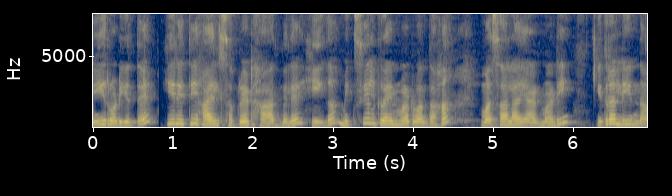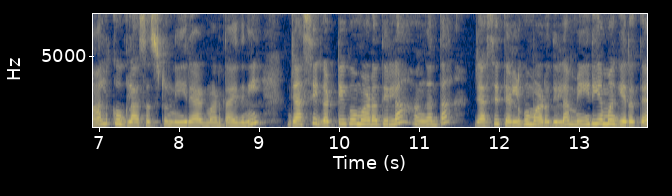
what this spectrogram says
ನೀರು ಹೊಡೆಯುತ್ತೆ ಈ ರೀತಿ ಆಯಿಲ್ ಸಪ್ರೇಟ್ ಆದಮೇಲೆ ಈಗ ಮಿಕ್ಸಿಯಲ್ಲಿ ಗ್ರೈಂಡ್ ಮಾಡುವಂತಹ ಮಸಾಲ ಆ್ಯಡ್ ಮಾಡಿ ಇದರಲ್ಲಿ ನಾಲ್ಕು ಗ್ಲಾಸಷ್ಟು ನೀರು ಆ್ಯಡ್ ಮಾಡ್ತಾ ಇದ್ದೀನಿ. ಜಾಸ್ತಿ ಗಟ್ಟಿಗೂ ಮಾಡೋದಿಲ್ಲ, ಹಾಗಂತ ಜಾಸ್ತಿ ತೆಳ್ಳಗೂ ಮಾಡೋದಿಲ್ಲ ಮೀಡಿಯಮಾಗಿರುತ್ತೆ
